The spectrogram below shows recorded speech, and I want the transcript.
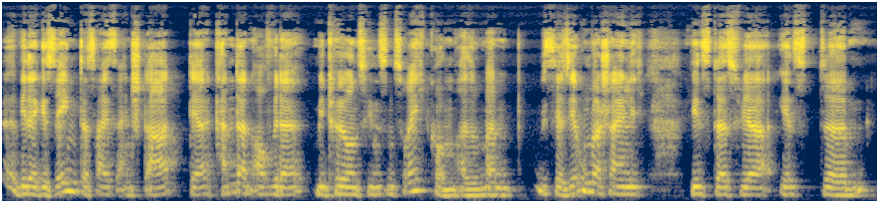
äh, wieder gesenkt. Das heißt, ein Staat, der kann dann auch wieder mit höheren Zinsen zurechtkommen. Also man ist ja sehr unwahrscheinlich jetzt, dass wir jetzt ähm,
